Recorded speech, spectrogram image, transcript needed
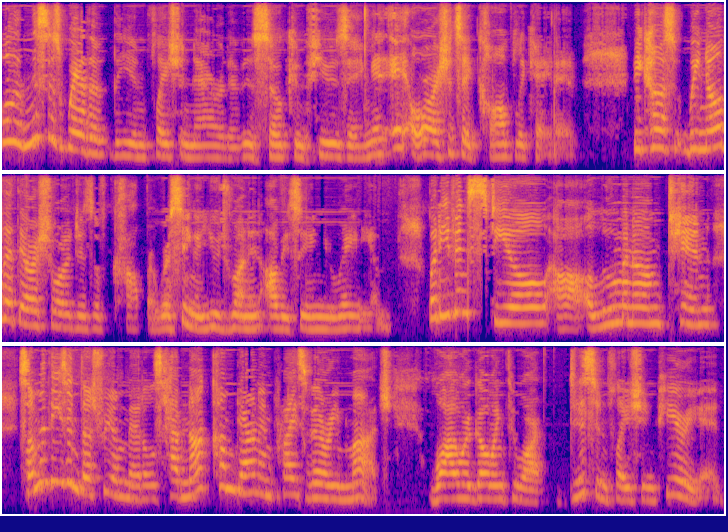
Well, and this is where the, the inflation narrative is so confusing, it, it, or I should say complicated, because we know that there are shortages of copper. We're seeing a huge run in, obviously, in uranium. But even steel, uh, aluminum, tin, some of these industrial metals have not come down in price very much while we're going through our disinflation period.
